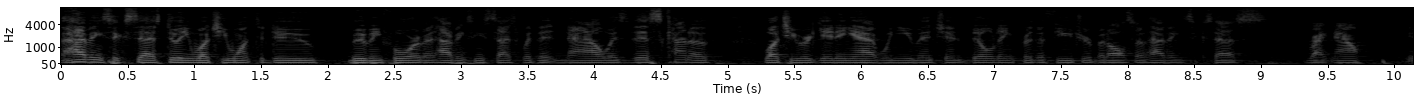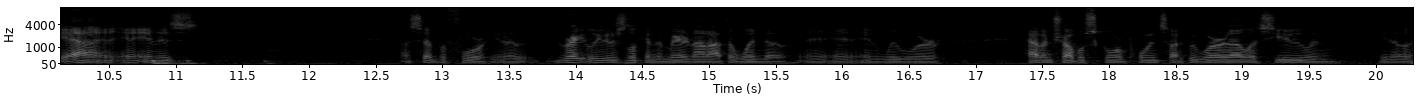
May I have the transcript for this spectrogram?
having success doing what you want to do moving forward, but having success with it now. Is this kind of what you were getting at when you mentioned building for the future, but also having success right now? Yeah, and, and as I said before, you know, great leaders look in the mirror, not out the window, and, and we were having trouble scoring points like we were at LSU, and you know,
